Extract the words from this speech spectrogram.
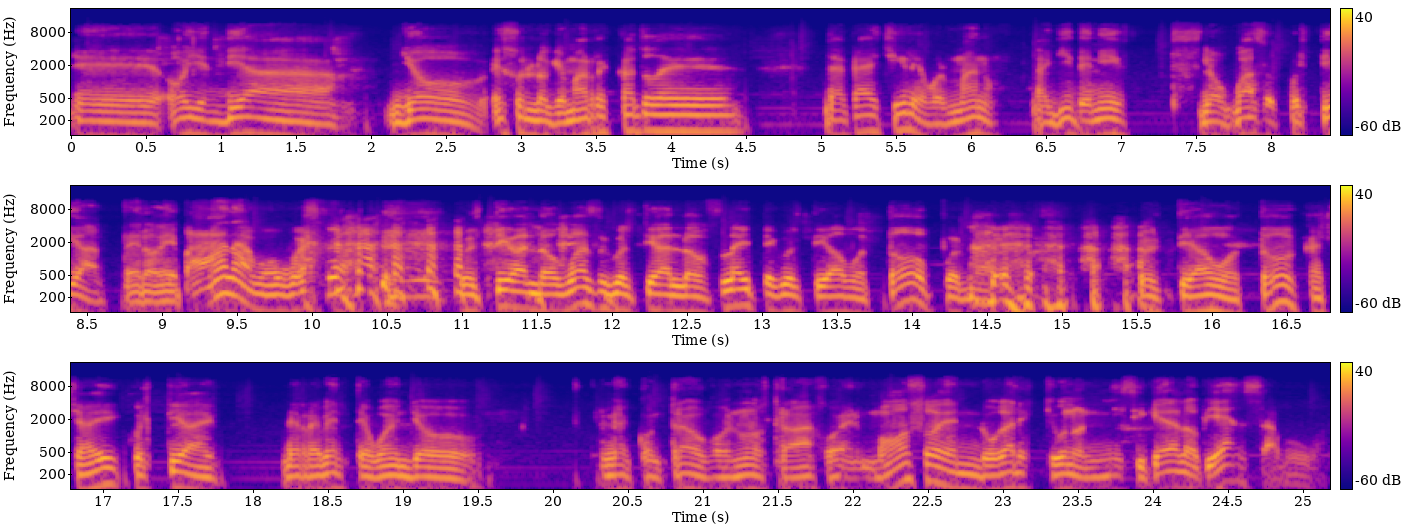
Eh, hoy en día yo eso es lo que más rescato de, de acá de Chile, pues, hermano. Aquí tenéis los guasos cultivan, pero de pana, pues, cultivan los guasos, cultivan los flights, cultivamos todos, pues, hermano. cultivamos todos, ¿cachai? Cultivan. De repente, bueno, yo me he encontrado con unos trabajos hermosos en lugares que uno ni siquiera lo piensa, pues.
